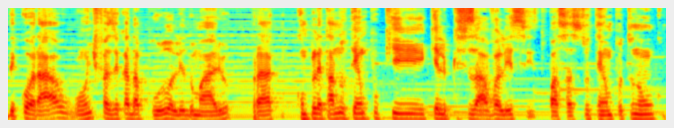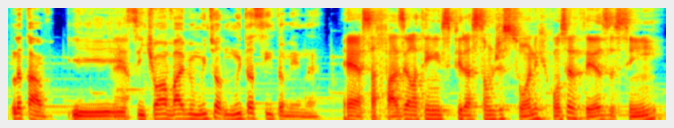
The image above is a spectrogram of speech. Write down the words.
decorar onde fazer cada pulo ali do Mario para completar no tempo que, que ele precisava ali. Se tu passasse do tempo, tu não completava. E é. sentia uma vibe muito, muito assim também, né? É, essa fase ela tem inspiração de Sonic, com certeza, sim.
